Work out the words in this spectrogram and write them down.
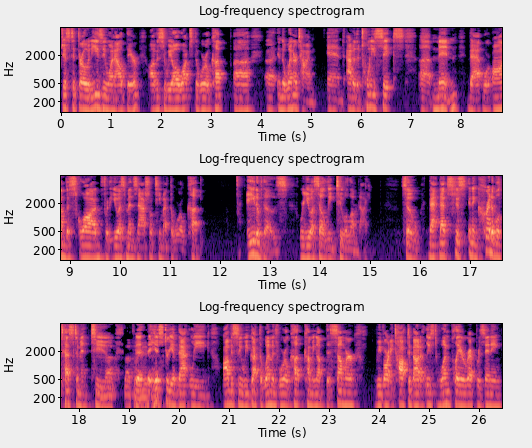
Just to throw an easy one out there, obviously we all watched the World Cup uh, uh, in the wintertime. And out of the 26 uh, men that were on the squad for the U.S. men's national team at the World Cup, eight of those were USL League Two alumni. So that that's just an incredible testament to that's, that's the, the, history of that league. Obviously, we've got the Women's World Cup coming up this summer. We've already talked about at least one player representing,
